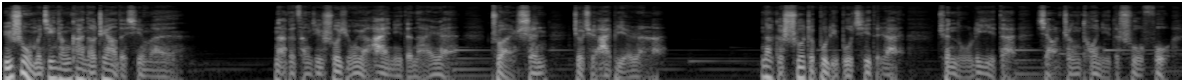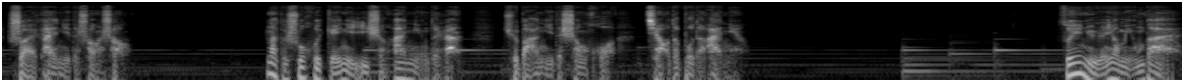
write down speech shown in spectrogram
于是我们经常看到这样的新闻：那个曾经说永远爱你的男人，转身就去爱别人了；那个说着不离不弃的人，却努力的想挣脱你的束缚，甩开你的双手；那个说会给你一生安宁的人，却把你的生活搅得不得安宁。所以，女人要明白，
